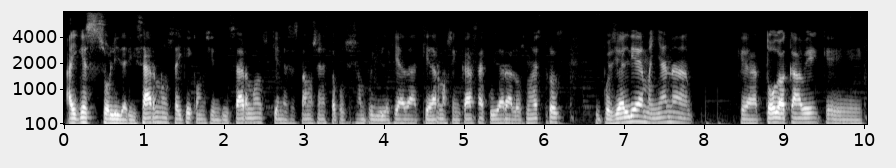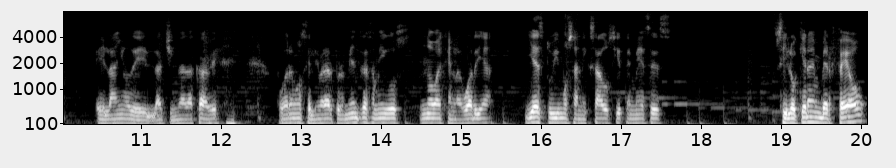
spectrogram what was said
hay que solidarizarnos, hay que concientizarnos quienes estamos en esta posición privilegiada, quedarnos en casa, cuidar a los nuestros y pues ya el día de mañana que todo acabe, que el año de la chingada acabe, podremos celebrar. Pero mientras amigos, no bajen la guardia. Ya estuvimos anexados siete meses. Si lo quieren ver feo,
